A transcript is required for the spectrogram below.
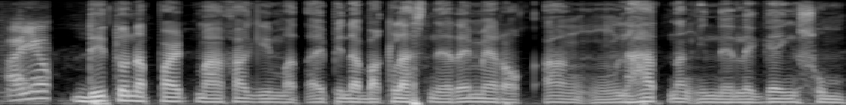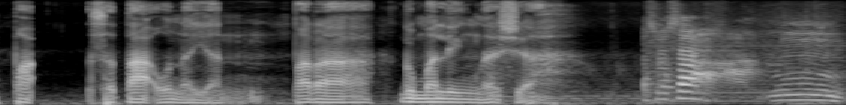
Ayaw. Dito na part mga kagimat ay pinabaklas ni Remerok ang lahat ng iniligayng sumpa sa tao na yan para gumaling na siya. Basbasa. Hmm.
